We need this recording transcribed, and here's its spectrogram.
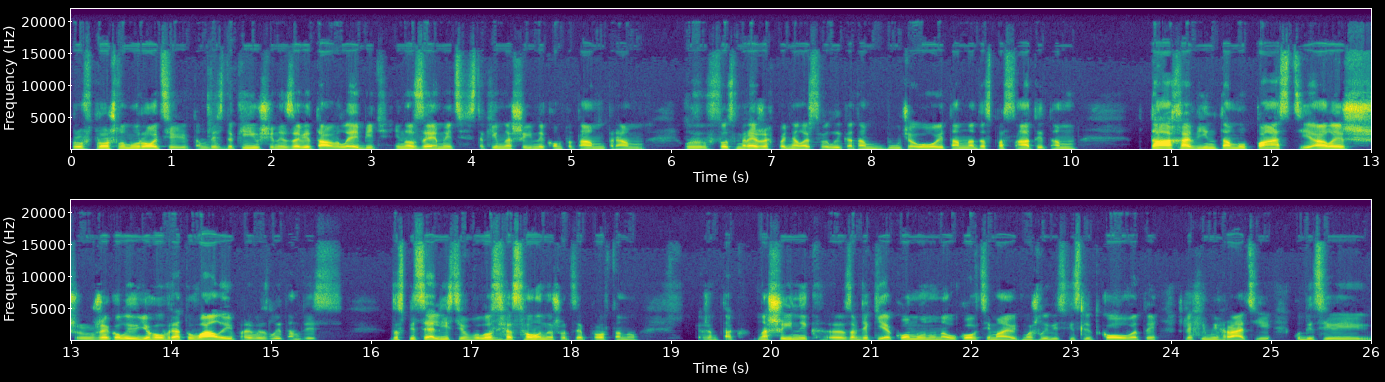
В прошлому році, там десь до Київщини, завітав лебідь, іноземець з таким нашийником, то там прям у соцмережах піднялась велика там буча, ой, там треба спасати там птаха, він там у пасті. Але ж вже коли його врятували і привезли там десь до спеціалістів, було з'ясовано, що це просто, ну, скажімо так, нашийник, е, завдяки якому ну, науковці мають можливість відслідковувати шляхи міграції, куди ці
